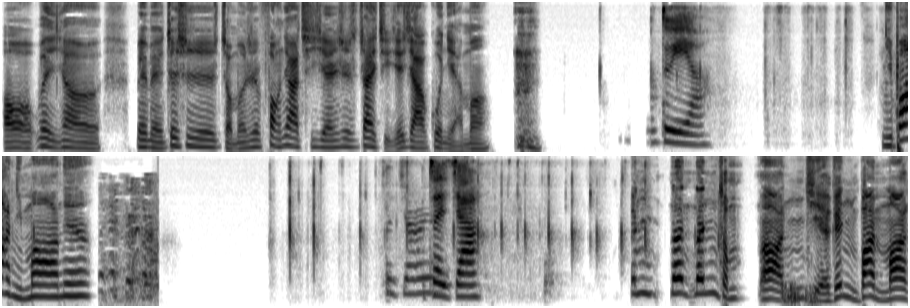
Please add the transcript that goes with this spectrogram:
哦，问一下妹妹，这是怎么是放假期间是在姐姐家过年吗？对呀，你爸你妈呢？在家，在家。那你那那你怎么啊？你姐跟你爸你妈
